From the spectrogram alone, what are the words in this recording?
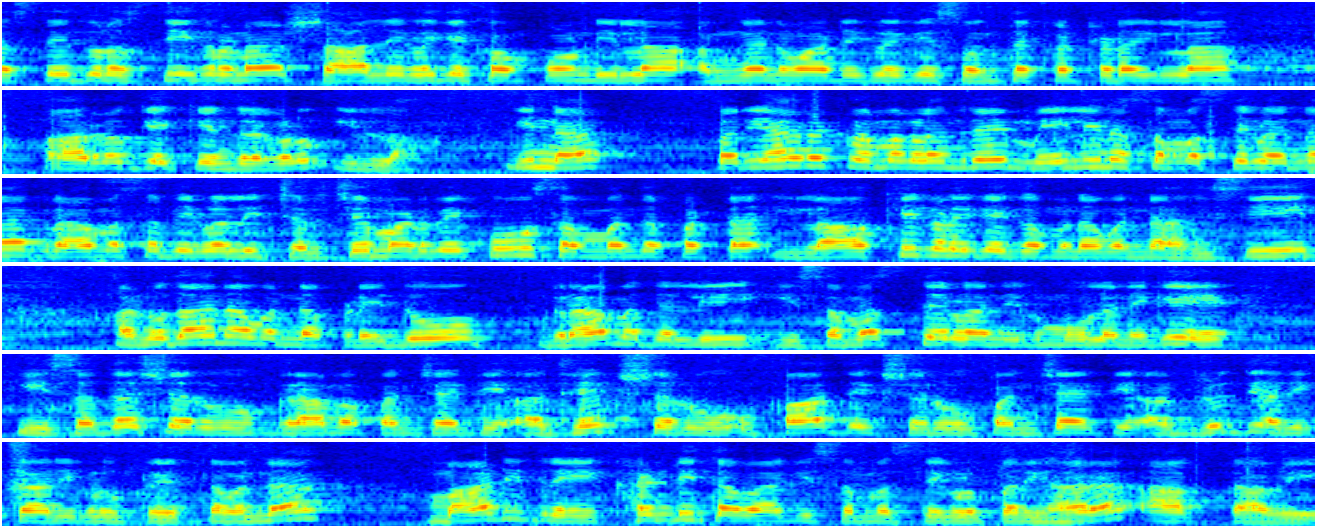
ರಸ್ತೆ ದುರಸ್ತೀಕರಣ, ಶಾಲೆಗಳಿಗೆ ಕಾಂಪೌಂಡ್ ಇಲ್ಲ, ಅಂಗನವಾಡಿಗಳಿಗೆ ಸ್ವಂತ ಕಟ್ಟಡ ಇಲ್ಲ, ಆರೋಗ್ಯ ಕೇಂದ್ರಗಳು ಇಲ್ಲ. ಇನ್ನು ಪರಿಹಾರ ಕ್ರಮಗಳಂದರೆ ಮೇಲಿನ ಸಮಸ್ಯೆಗಳನ್ನು ಗ್ರಾಮ ಸಭೆಗಳಲ್ಲಿ ಚರ್ಚೆ ಮಾಡಬೇಕು, ಸಂಬಂಧಪಟ್ಟ ಇಲಾಖೆಗಳಿಗೆ ಗಮನವನ್ನು ಹರಿಸಿ, ಅನುದಾನವನ್ನು ಪಡೆದು ಗ್ರಾಮದಲ್ಲಿ ಈ ಸಮಸ್ಯೆಗಳ ನಿರ್ಮೂಲನೆಗೆ ಈ ಸದಸ್ಯರು ಗ್ರಾಮ ಪಂಚಾಯತಿ ಅಧ್ಯಕ್ಷರು, ಉಪಾಧ್ಯಕ್ಷರು, ಪಂಚಾಯತಿ ಅಭಿವೃದ್ಧಿ ಅಧಿಕಾರಿಗಳು ಪ್ರಯತ್ನವನ್ನ ಮಾಡಿದರೆ ಖಂಡಿತವಾಗಿ ಸಮಸ್ಯೆಗಳು ಪರಿಹಾರ ಆಗ್ತಾವೆ.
